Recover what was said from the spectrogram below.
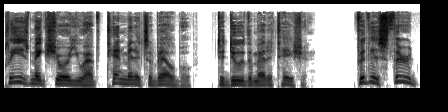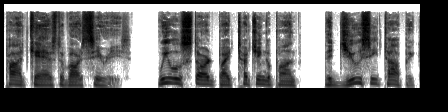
please make sure you have 10 minutes available to do the meditation. For this third podcast of our series, we will start by touching upon the juicy topic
